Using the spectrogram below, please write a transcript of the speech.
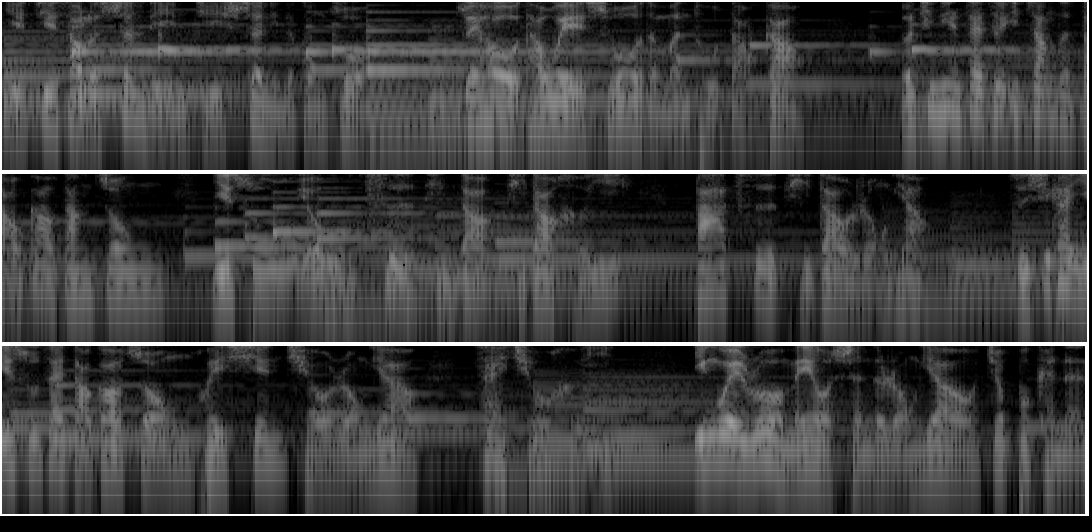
也介绍了圣灵及圣灵的工作。最后，他为所有的门徒祷告。而今天在这一章的祷告当中，耶稣有五次提到提到合一，八次提到荣耀。仔细看，耶稣在祷告中会先求荣耀，再求合一。因为若没有神的荣耀，就不可能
